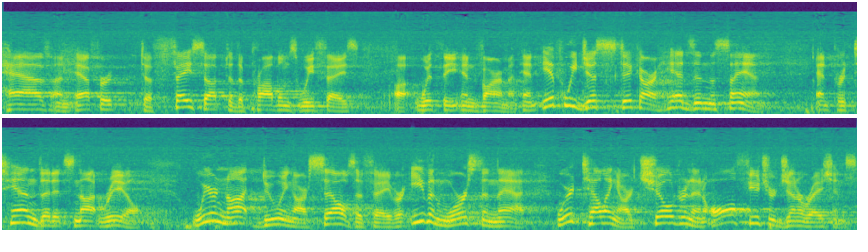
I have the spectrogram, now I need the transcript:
have an effort to face up to the problems we face uh, with the environment. And if we just stick our heads in the sand and pretend that it's not real, we're not doing ourselves a favor. Even worse than that, we're telling our children and all future generations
